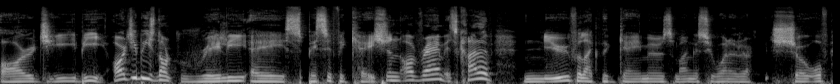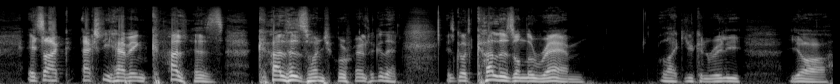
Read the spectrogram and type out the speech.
RGB. RGB is not really a specification of RAM. It's kind of new for like the gamers among us who wanted to show off. It's like actually having colors, colors on your RAM. Look at that. It's got colors on the RAM. Like you can really, yeah,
